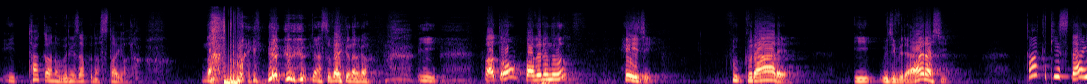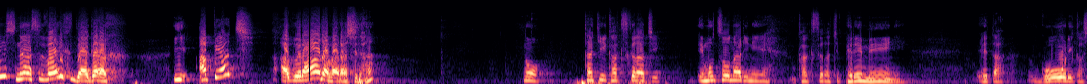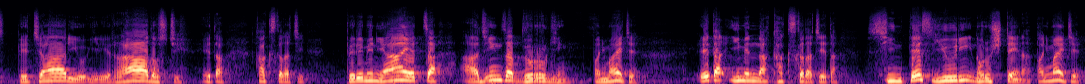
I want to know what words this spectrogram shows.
И так она внезапно стояла на, на своих ногах. И потом повернул Хейджи в Кларе и удивлялась, как ты стоишь на своих ногах? И опять обрадовалась, да? Но такие, как сказать, эмоциональные, как сказать, перемены, это горькость, печалью или радость, это, как сказать, переменяется один за другим. Понимаете? Это именно, как сказать, это синтез Юрий Норштейна. Понимаете?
